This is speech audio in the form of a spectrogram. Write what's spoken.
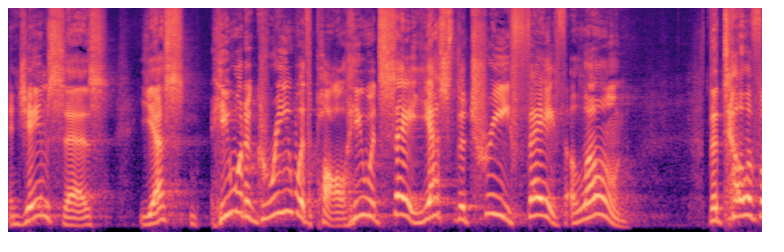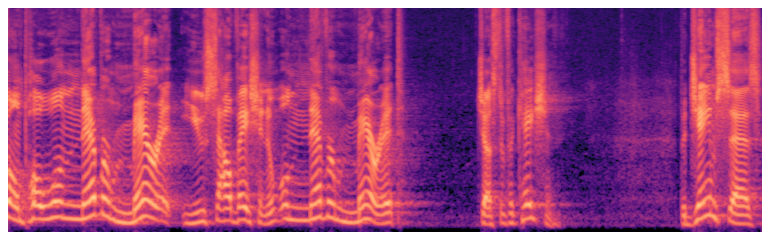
And James says, yes, he would agree with Paul. He would say, yes, the tree, faith alone. The telephone pole will never merit you salvation, it will never merit justification. But James says,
